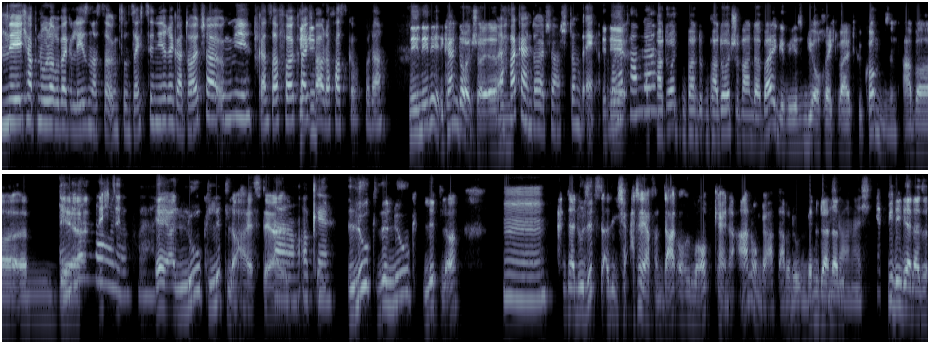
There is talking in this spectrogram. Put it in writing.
Nee, ich habe nur darüber gelesen, dass da irgend so ein 16-jähriger Deutscher irgendwie ganz erfolgreich war oder fast, oder? Nee, nee, nee, kein Deutscher. Ähm, Ach, war kein Deutscher, stimmt. Ey, nee, woher kam der? Ein paar, Deut ein, paar, ein paar, Deutsche waren dabei gewesen, die auch recht weit gekommen sind. Aber ähm, der. 16, ja, ja, Luke Littler heißt der. Ah, okay. Luke the Nuke Littler. Mhm. Du sitzt, also ich hatte ja von Dart auch überhaupt keine Ahnung gehabt, aber du, wenn du dann, da, wie die dann, also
